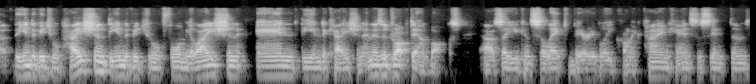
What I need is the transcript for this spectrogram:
uh, the individual patient, the individual formulation, and the indication. And there's a drop down box. Uh, so you can select variably chronic pain, cancer symptoms,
